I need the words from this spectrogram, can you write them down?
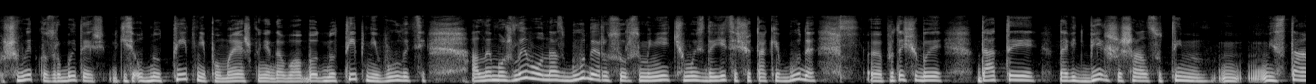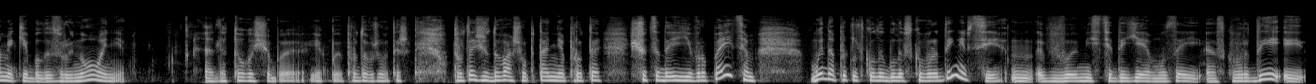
швидко зробити якісь однотипні помешкання або однотипні вулиці. Але можливо, у нас буде ресурс. Мені чомусь здається, що так і буде. е, Про те, щоб дати навіть більше шансу тим містам, які були зруйновані. е, Для того, щоб якби продовжувати жити. Про те, що до вашого питання про те, що це дає європейцям. Ми, наприклад, коли були в Сковородинівці, в місті, де є музей е, Сковороди,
